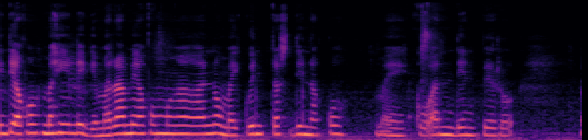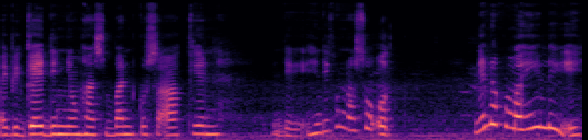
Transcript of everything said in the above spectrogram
hindi ako mahilig eh. Marami akong mga ano, may kwintas din ako. May kuan din pero may bigay din yung husband ko sa akin. Hindi, hindi ko nasuot. Hindi na ako mahilig eh.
